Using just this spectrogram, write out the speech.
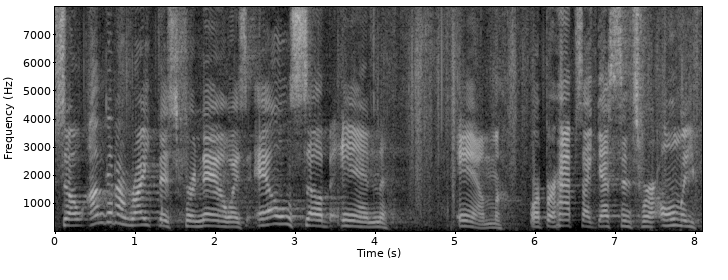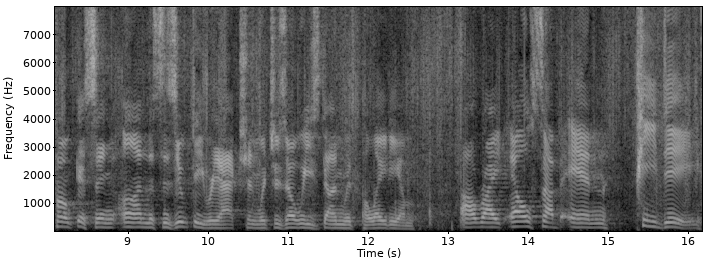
So I'm going to write this for now as L sub n m, or perhaps I guess since we're only focusing on the Suzuki reaction, which is always done with palladium, I'll write L sub n PD.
